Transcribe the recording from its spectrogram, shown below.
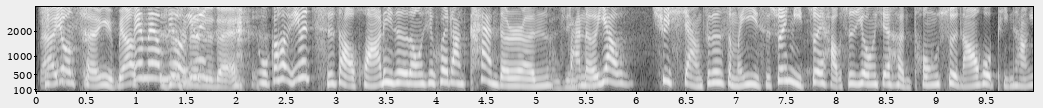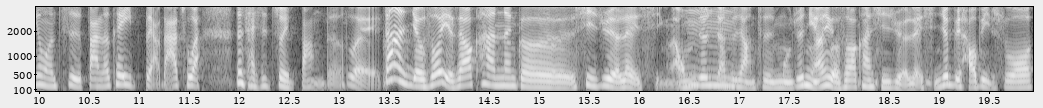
只要用成语，不要没有没有没有，因为对对对，我告诉你，因为辞藻华丽这个东西会让看的人反而要。去想这个是什么意思，所以你最好是用一些很通顺，然后或平常用的字，反而可以表达出来，那才是最棒的。对，当然有时候也是要看那个戏剧的类型啦。我们就讲是讲字幕，嗯、就是你要有时候要看戏剧的类型，就比好比说，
